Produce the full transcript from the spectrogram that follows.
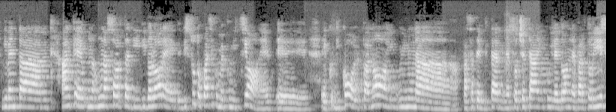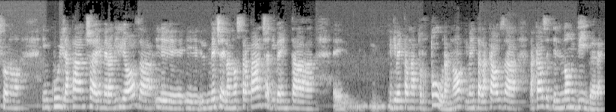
diventa anche una, una sorta di, di, dolore vissuto quasi come punizione, eh, e di colpa, no? in, in una, passate il termine, società in cui le donne partoriscono, in cui la pancia è meravigliosa e, e invece la nostra pancia diventa... Eh, diventa una tortura, no? diventa la causa, la causa, del non vivere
